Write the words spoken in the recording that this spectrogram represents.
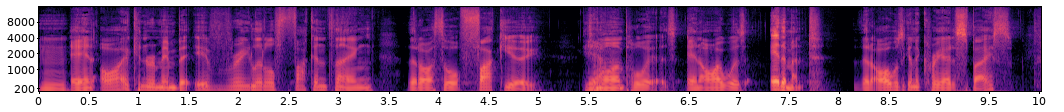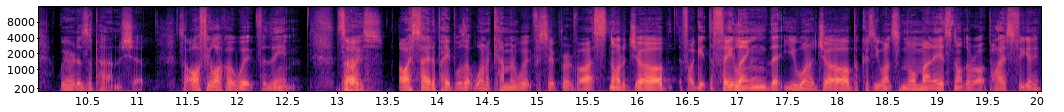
Mm. And I can remember every little fucking thing that I thought, fuck you, to Yeah. my employers. And I was adamant that I was going to create a space where it is a partnership. So I feel like I work for them. So Nice. I say to people that want to come and work for Super Advice, it's not a job. If I get the feeling that you want a job because you want some more money, it's not the right place for you.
